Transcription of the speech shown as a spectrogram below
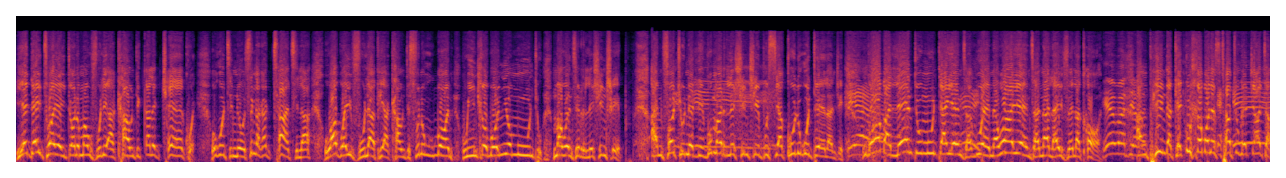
ye try ayitolo mawuvula iaccount iqale kucheckwe ukuthi no singakakuthathi la wakwayivula phi iaccount? Sifuna ukubona uyinhloboni yomuntu mawenza relationship unfortunately kuma relationship siyagula ukudela nje ngoba lento umuntu ayenza kuwena wayenza nala ivela khona. Angiphinda ke uhlobo lesithathu ke tjatha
